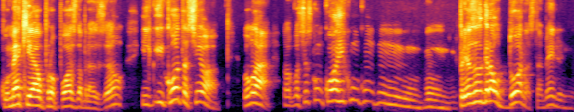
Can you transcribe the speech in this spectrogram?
como é que é o propósito da Brasão e, e conta assim, ó, vamos lá, vocês concorrem com, com, com, com empresas graudonas também,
